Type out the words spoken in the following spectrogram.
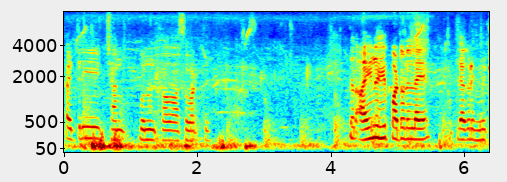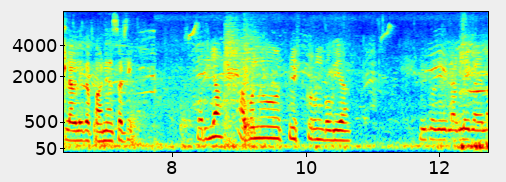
काहीतरी छान बनवून खावं असं वाटतं तर आईनं हे पाठवलेलं आहे आपल्याकडे मीठ लागले का पाहण्यासाठी तर या आपण टेस्ट करून बघूया. मीठ वगैरे लागले का याला?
